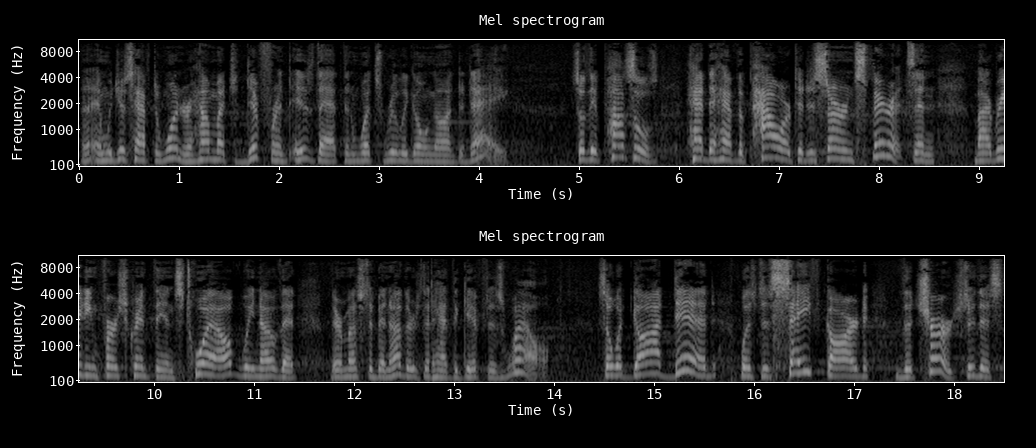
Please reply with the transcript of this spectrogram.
And we just have to wonder how much different is that than what's really going on today. So the apostles had to have the power to discern spirits. And by reading 1 Corinthians 12, we know that there must have been others that had the gift as well. So what God did was to safeguard the church through this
